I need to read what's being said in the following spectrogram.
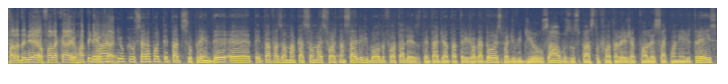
Fala, Daniel. Fala, Caio. Rapidinho, Eu acho Caio. que o que o Ceará pode tentar te surpreender é tentar fazer uma marcação mais forte na saída de bola do Fortaleza. Tentar adiantar três jogadores para dividir os alvos dos passos do Fortaleza, já que o Fortaleza sai com a linha de três.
